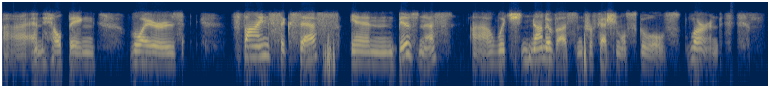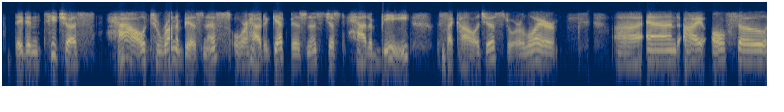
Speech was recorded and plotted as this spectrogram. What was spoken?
uh, and helping lawyers find success in business, uh, which none of us in professional schools learned. They didn't teach us how to run a business or how to get business, just how to be a psychologist or a lawyer. Uh, and I also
